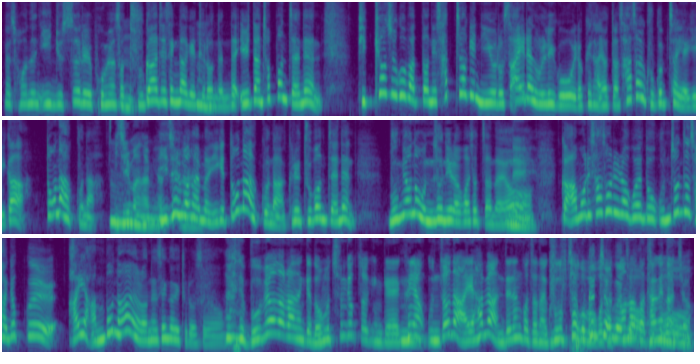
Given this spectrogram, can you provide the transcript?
그러니까 저는 이 뉴스를 보면서 음. 두 가지 생각이 음. 들었는데 일단 첫 번째는 비켜주고 봤더니 사적인 이유로 사이렌 울리고 이렇게 다녔던 사설 구급차 얘기가 또 나왔구나. 잊을만 하면. 잊을만 네. 하면 이게 또 나왔구나. 그리고 두 번째는 무면허 운전이라고 하셨잖아요. 네. 그러니까 아무리 사설이라고 해도 운전자 자격을 아예 안 보나라는 생각이 들어서요. 근데 무면허라는 게 너무 충격적인 게 그냥 음. 운전을 아예 하면 안 되는 거잖아요. 구급차고 뭐고 다 떠나가지고. 당연하죠.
